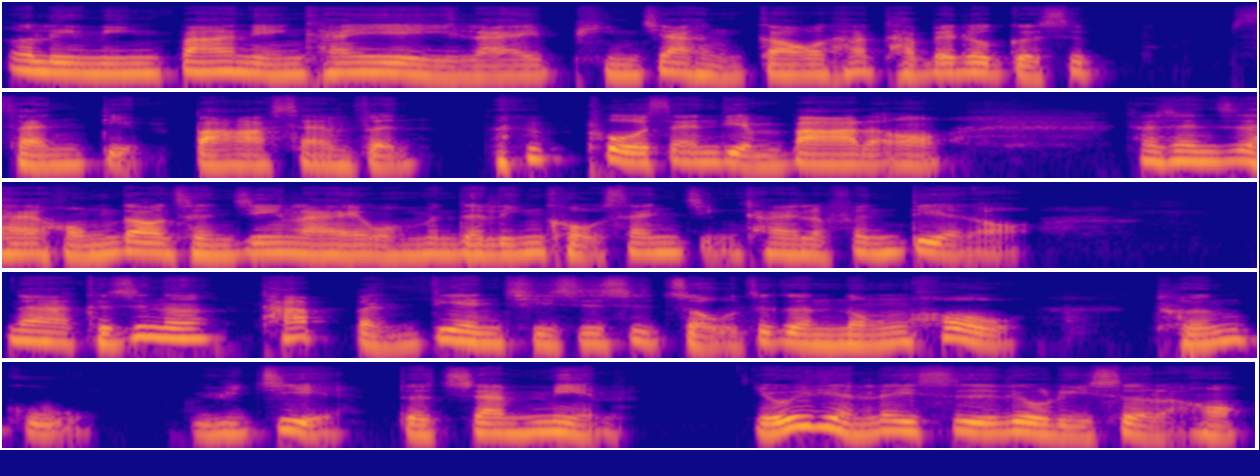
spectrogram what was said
二零零八年开业以来评价很高，它食べログ是 三点八三分，破三点八了哦。他甚至还红到曾经来我们的林口三井开了分店哦。那可是呢，他本店其实是走这个浓厚豚骨鱼介的沾面，有一点类似六里舍了哦。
